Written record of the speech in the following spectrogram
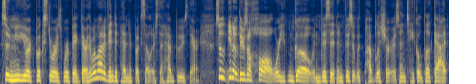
So, New York bookstores were big there. There were a lot of independent booksellers that had booths there. So, you know, there's a hall where you can go and visit and visit with publishers and take a look at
